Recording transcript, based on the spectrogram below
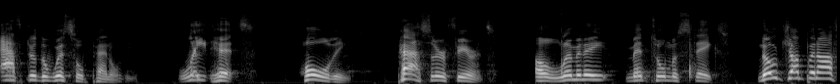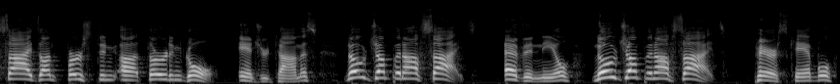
after the whistle penalties, late hits, holdings, pass interference. Eliminate mental mistakes. No jumping off sides on first and uh, third and goal, Andrew Thomas. No jumping off sides, Evan Neal. No jumping off sides, Parris Campbell.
